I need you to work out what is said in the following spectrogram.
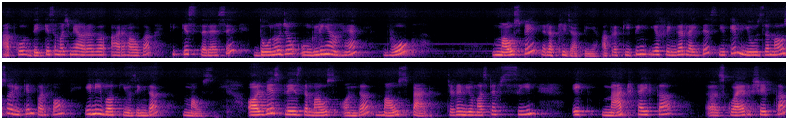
आपको देख के समझ में आ रहा आ रहा होगा कि किस तरह से दोनों जो उंगलियाँ हैं, वो माउस पे रखी जाती है। After keeping your finger like this you can use the mouse और you can perform any work using the mouse always place the mouse on the mouse pad children you must have seen एक मैट टाइप का स्क्वायर शेप का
